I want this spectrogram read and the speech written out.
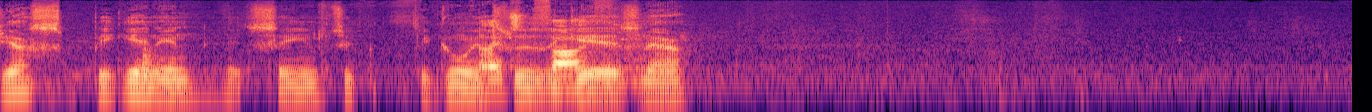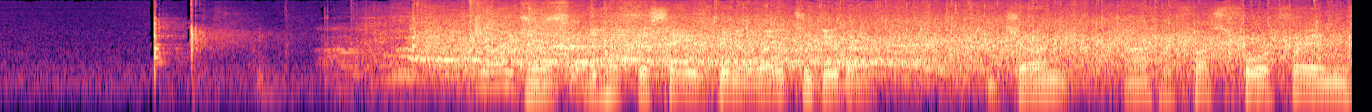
Just beginning, it seems, to be going through the gears now. Yeah, you have to say he's been allowed to do that, John. After the first four frames,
